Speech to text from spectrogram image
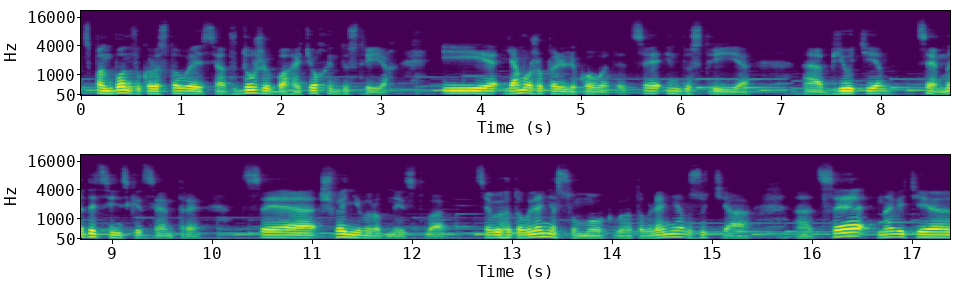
Спанбон використовується в дуже багатьох індустріях. І я можу переліковувати: це індустрія е, б'юті, це медицинські центри, це швейні виробництва, це виготовляння сумок, виготовляння взуття. Е, Це навіть е,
